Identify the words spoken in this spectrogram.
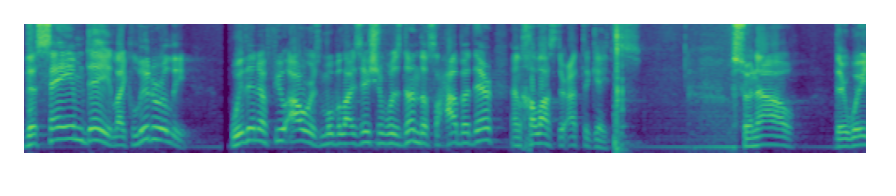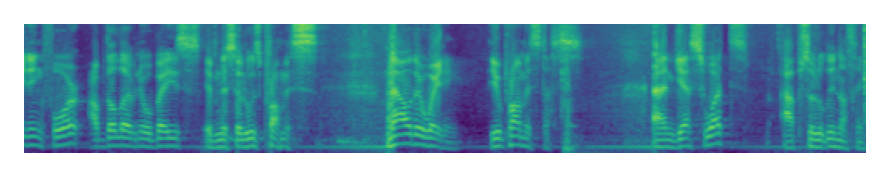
The same day, like literally, within a few hours, mobilization was done, the Sahaba there, and khalas, they're at the gates. So now they're waiting for Abdullah ibn Ubay's ibn Salul's promise. Now they're waiting. You promised us. And guess what? Absolutely nothing.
